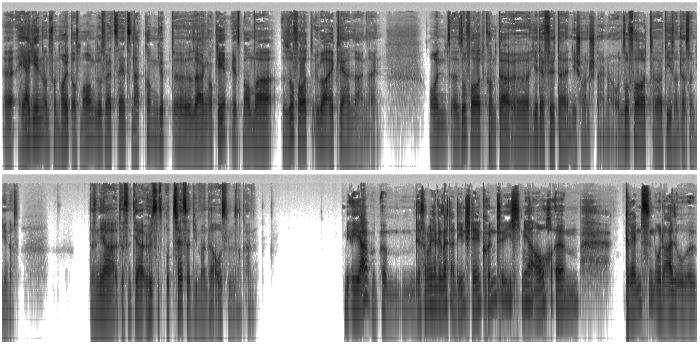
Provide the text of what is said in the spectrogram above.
äh, hergehen und von heute auf morgen, bloß weil es da jetzt ein Abkommen gibt, äh, sagen, okay, jetzt bauen wir sofort überall Kläranlagen ein. Und äh, sofort kommt da äh, hier der Filter in die Schornsteine und sofort äh, dies und das und jenes. Das sind ja, das sind ja höchstens Prozesse, die man da auslösen kann. Ja, ähm, deshalb habe ich ja gesagt, an den Stellen könnte ich mir auch ähm, Grenzen oder also äh,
